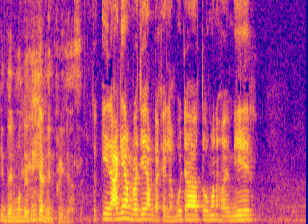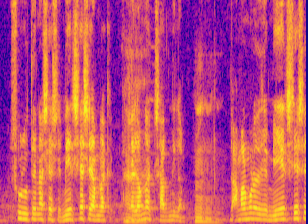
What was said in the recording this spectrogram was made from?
কিন্তু এর মধ্যে তিন চার দিন ফ্রিজে আছে। তো এর আগে আমরা যে আমটা খাইলাম ওইটা তো মনে হয় মেয়ের শুরুতে না শেষে? মেয়ের শেষে আমরা খাইলাম না স্বাদ নিলাম। আমার মনে হয় যে মেয়ের শেষে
